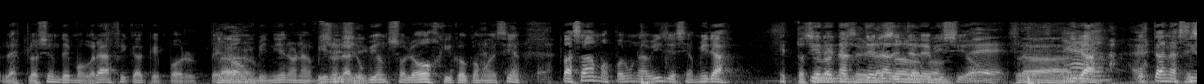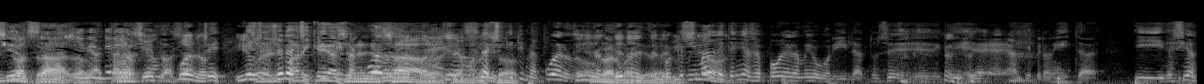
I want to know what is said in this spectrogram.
la explosión demográfica que por Perón vinieron a, vino el aluvión zoológico, como decían. Pasábamos por una villa y decían, mira, tienen antena de televisión. Mira, están haciendo asado. Bueno, y eso yo era chiquito y me acuerdo. Yo era chiquito y me acuerdo. Tienen antena de televisión. Porque mi madre tenía ese pobre amigo gorila, entonces eh, antiperonista. Y decía,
